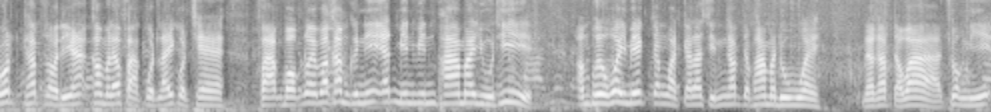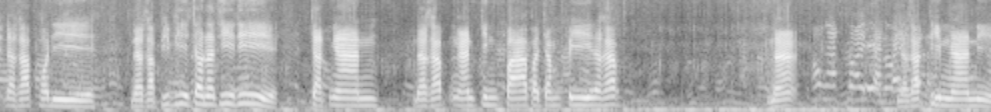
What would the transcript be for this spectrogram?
รถครับ สวัสดีฮะเข้ามาแล้วฝากกดไลค์กดแชร์ ฝากบอกด้วยว่าค่ำคืนนี้แอดมินวินพามาอยู่ที่อำเภอห้วยเม็กจังหวัดกาฬสินธุ์ครับจะพามาดูมวยนะครับ แต่ว่าช่วงนี้นะครับพอดีนะครับพี่ๆเจ้าหน้าที่ที่จัดงานนะครับ งานกินปลาประจำปีนะครับนะนะครับทีมงานนี่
